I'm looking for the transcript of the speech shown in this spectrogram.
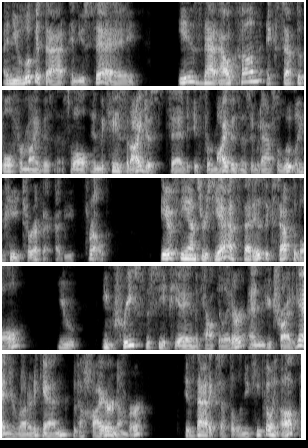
And you look at that and you say, is that outcome acceptable for my business? Well, in the case that I just said, it for my business, it would absolutely be terrific. I'd be thrilled. If the answer is yes, that is acceptable, you increase the CPA in the calculator and you try it again. You run it again with a higher number. Is that acceptable? And you keep going up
